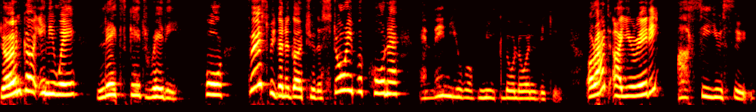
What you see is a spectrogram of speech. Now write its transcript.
don't go anywhere. Let's get ready. For first, we're going to go to the storybook corner, and then you will meet Lolo and Vicky. All right, are you ready? I'll see you soon.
